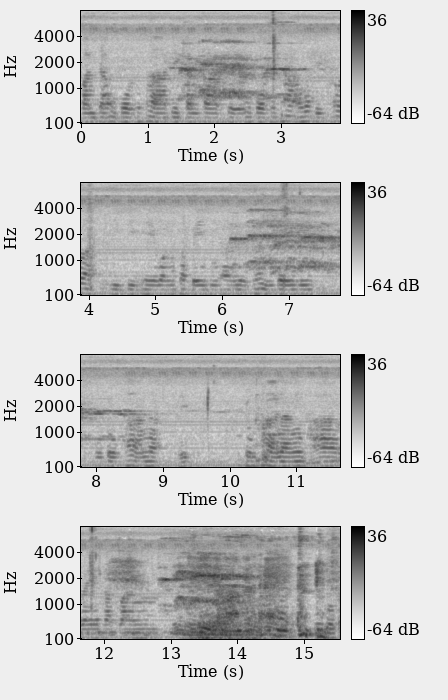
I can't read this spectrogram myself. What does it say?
ปัญจอุโปสถาติกันตาเสอุโปสถาอวติทวะอิติเอวังสเปหิอายุสันเตหิอุตุภานะหิ สุภานังทาเรตปังที่ระหว่างนั้นแท้อุก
